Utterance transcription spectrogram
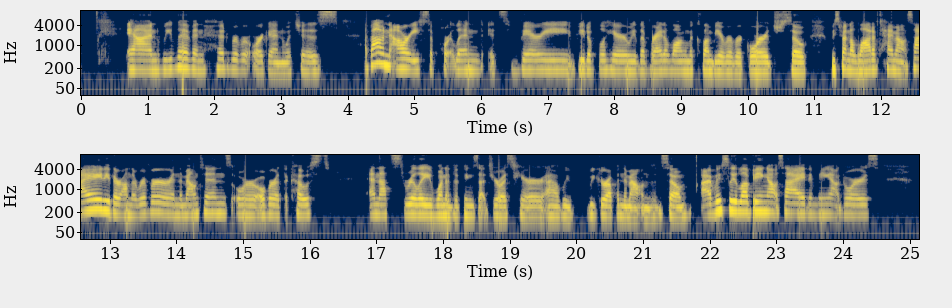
And we live in Hood River, Oregon, which is about an hour east of Portland. It's very beautiful here. We live right along the Columbia River Gorge. So we spend a lot of time outside, either on the river or in the mountains or over at the coast. And that's really one of the things that drew us here. Uh, we we grew up in the mountains. And so I obviously love being outside and being outdoors.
